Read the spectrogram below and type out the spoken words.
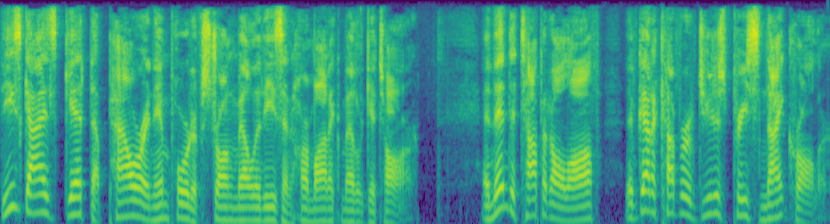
These guys get the power and import of strong melodies and harmonic metal guitar. And then to top it all off, they've got a cover of Judas Priest's Nightcrawler.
